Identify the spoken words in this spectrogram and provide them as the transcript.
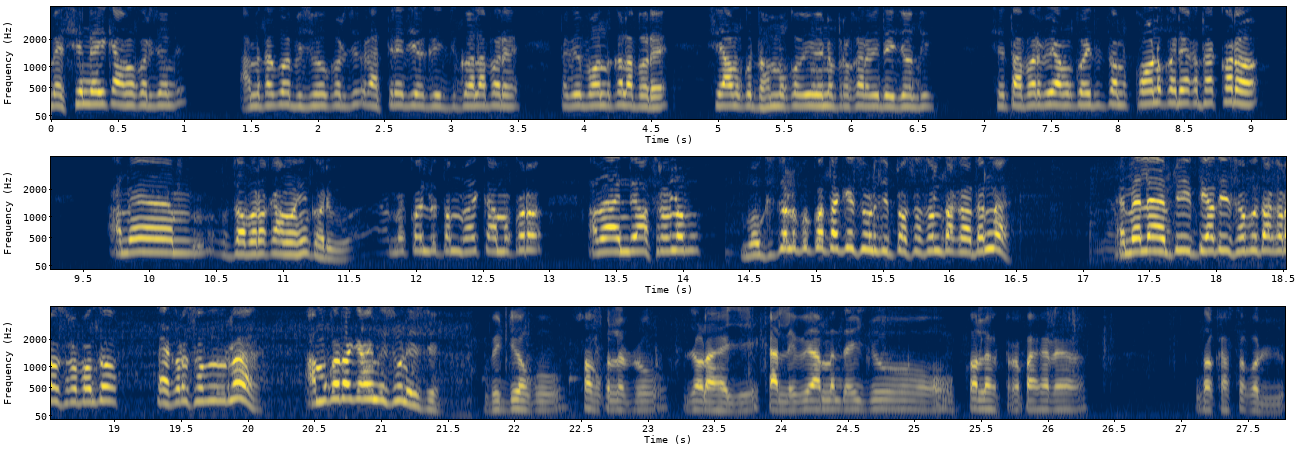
মেসিন নেই কাম করছেন আমি তাকে অভিযোগ করছু রাতে গলাপরে তাকে বন্ধ কলাপরে সে আমি ধমক বিভিন্ন প্রকার দিয়েছেন সে তাপরে বি আমি তুমি কম করার কথা কর আমি জবর কাম হি করবু আমি কইলু তুমি ভাই কাম কর আমি আইনের আশ্রয় নেবু মৌখিক লোক কথা কি শুনেছি প্রশাসন তা কথা না এমএলএ এমপি ইত্যাদি সব তাঁর সরপঞ্চ তাঁর সব না আম কথা কেমন শুনেছে ବିଡ଼ିଓଙ୍କୁ ସବ୍ କଲେକ୍ଟରକୁ ହେଇଛି କାଲି ବି ଆମେ ଦେଇଛୁ କଲେକ୍ଟର ପାଖରେ ଦରଖାସ୍ତ କରିଛୁ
